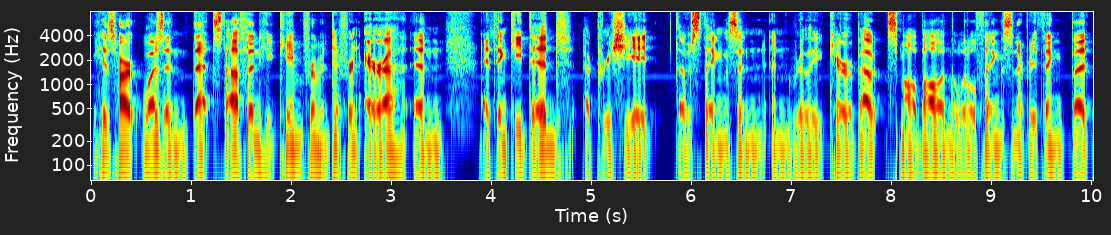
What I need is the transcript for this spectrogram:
his heart was in that stuff and he came from a different era and I think he did appreciate those things and, and really care about small ball and the little things and everything. But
